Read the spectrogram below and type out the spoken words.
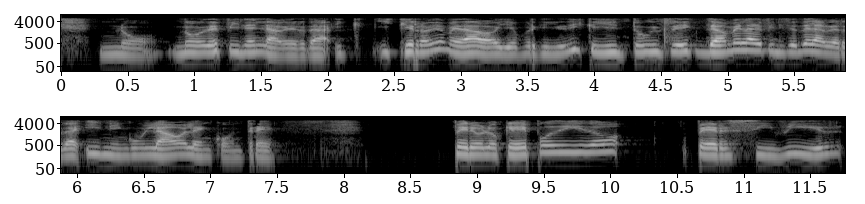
no, no definen la verdad. Y, qué rabia me daba, oye, porque yo dije, entonces dame la definición de la verdad y ningún lado la encontré. Pero lo que he podido percibir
